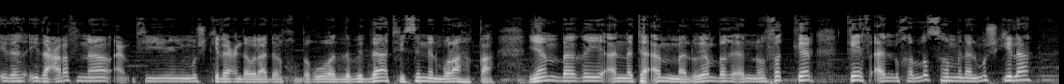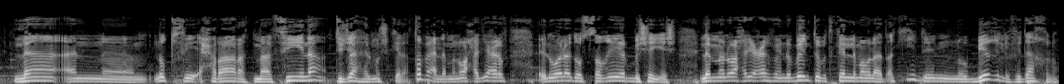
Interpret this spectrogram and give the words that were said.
إذا إذا عرفنا في مشكلة عند اولادنا وبالذات في سن المراهقة ينبغي أن نتأمل وينبغي أن نفكر كيف أن نخلصهم من المشكلة لا أن نطفي حراره ما فينا تجاه المشكلة، طبعا لما الواحد يعرف إن ولده الصغير بشيش، لما الواحد يعرف إنه بنته بتكلم أولاد أكيد إنه بيغلي في داخله.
